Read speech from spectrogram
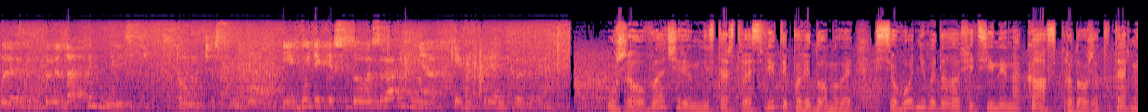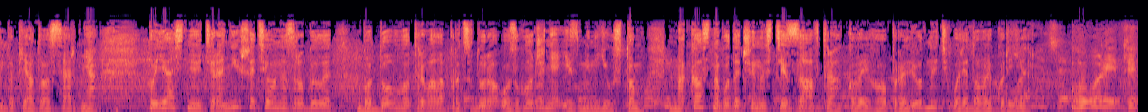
би відповідати міністр, в тому числі. І будь-яке судове звернення такий абітурієнт виграє. Уже увечері у міністерстві освіти повідомили, сьогодні видали офіційний наказ продовжити термін до 5 серпня. Пояснюють, раніше цього не зробили, бо довго тривала процедура узгодження із мін'юстом. Наказ набуде чинності завтра, коли його оприлюднить урядовий кур'єр. Говорити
